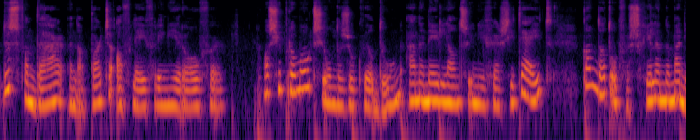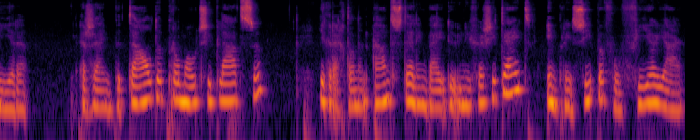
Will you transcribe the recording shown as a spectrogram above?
dus vandaar een aparte aflevering hierover. Als je promotieonderzoek wilt doen aan een Nederlandse universiteit, kan dat op verschillende manieren. Er zijn betaalde promotieplaatsen. Je krijgt dan een aanstelling bij de universiteit, in principe voor vier jaar.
